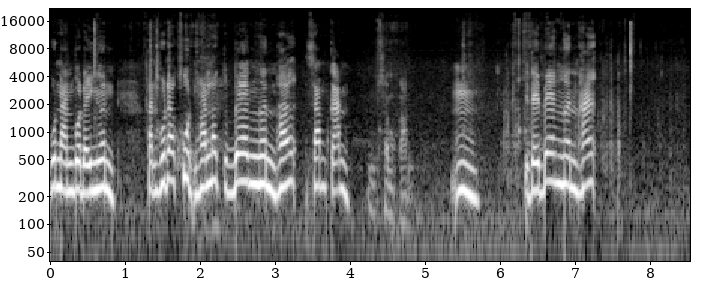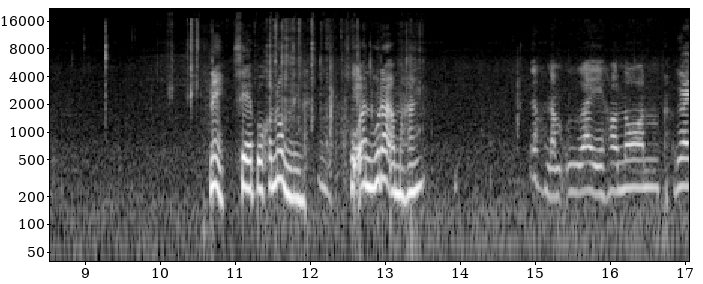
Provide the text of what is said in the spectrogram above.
ผู้นั้นบ่ได้เงินคันฮู้ได้ขุดหันเราจะแบ่งเงินให้ซ้ำกันสำคัญอืมจะได้แบ่งเงินให้นี่เสียโปขนมนี่นะผู้อันฮู้ได้เอามาให้เอ้า น้ำเอื้อยเฮานอนเรื่อย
